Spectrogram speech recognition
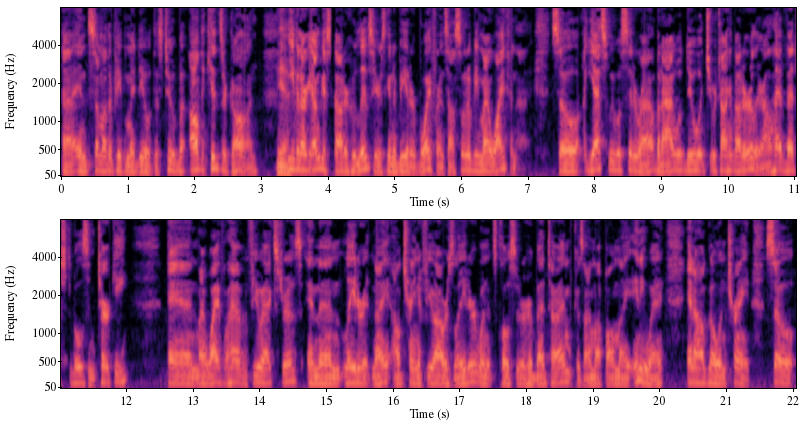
uh, and some other people may deal with this too, but all the kids are gone. Yeah. Even our youngest daughter who lives here is going to be at her boyfriend's house. So it'll be my wife and I. So yes, we will sit around, but I will do what you were talking about earlier. I'll have vegetables and turkey. And my wife will have a few extras. And then later at night, I'll train a few hours later when it's closer to her bedtime because I'm up all night anyway. And I'll go and train. So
